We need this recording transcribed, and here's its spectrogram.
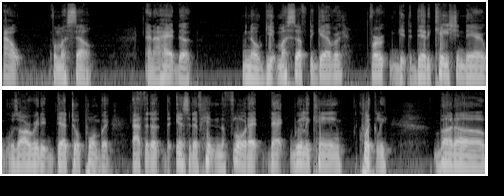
out for myself, and I had to you know, get myself together, get the dedication there, was already there to a point, but after the, the incident of hitting the floor, that, that really came quickly. But uh,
